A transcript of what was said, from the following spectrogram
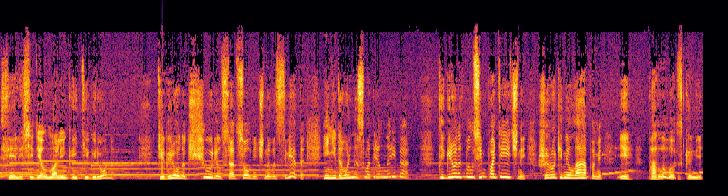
Портфеле сидел маленький тигренок. Тигренок щурился от солнечного света и недовольно смотрел на ребят. Тигренок был симпатичный, широкими лапами и полосками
